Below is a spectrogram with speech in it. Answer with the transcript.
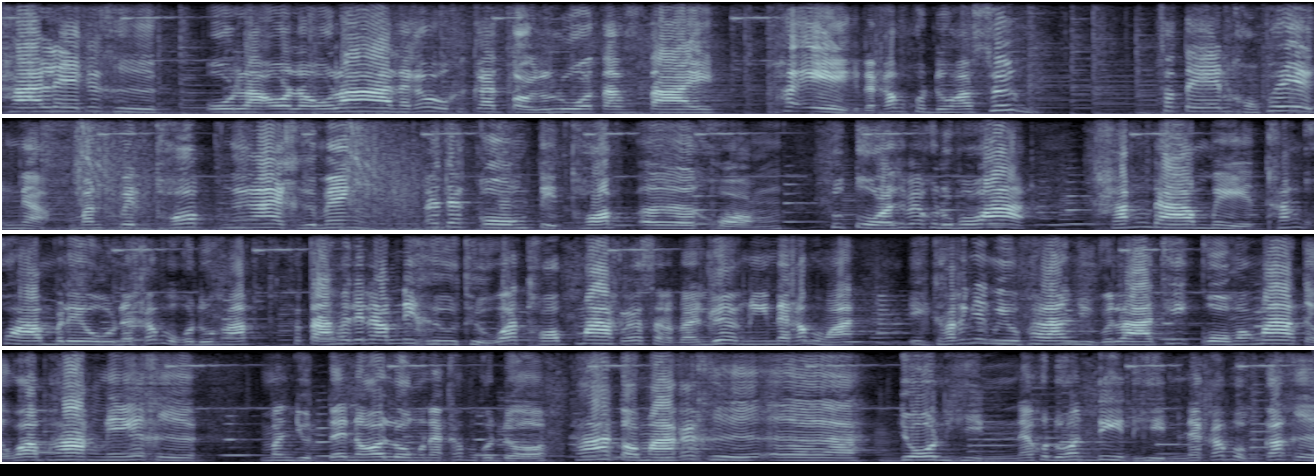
ท่าแรกก็คือโอลาโอลาโอลานะครับผมคือการต่อยรัวๆตามสไตล์พระเอกนะครับคนดูฮะซึ่งสเตนของพระเอกเนี่ยมันเป็นท็อปง่ายๆคือแม่งน่าจะโกงติดท็อปเออของทุกตัวเลยใช่ไหมคุณดูเพราะว่า ทั้งดาเมจทั้งความเร็วนะครับผมคุณดูครับสตาร์พัฒนัมนี่คือถือว่าท็อปมากแล้วสำหรับในเรื่องนี้นะครับผมอีกทั้งยังมีพลังอยู่เวลาที่โกงมากๆ แต่ว่าภาคนี้ก็คือมันหยุดได้น้อยลงนะครับผมคุณดูถ้าต่อมาก็คือเอ่อโยนหินนะคุณดูว่าดีดหินนะครับผมก็คือ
